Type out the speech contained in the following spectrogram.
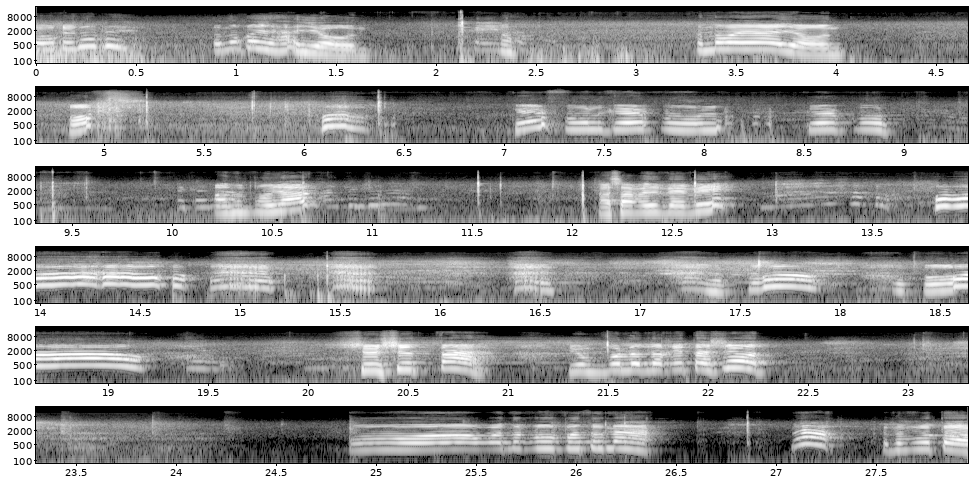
Hawak kay daddy. Ano kaya yun? Ano kaya yun? Oops! Wow! Careful, careful! Careful! Ano po yan? Ah, sabi ni baby? Wow! Wow! Wow! Shoot, shoot pa! Yung bola na kita shoot! Wow! Ano po ba ito, Nak? Nak! Ano po to?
